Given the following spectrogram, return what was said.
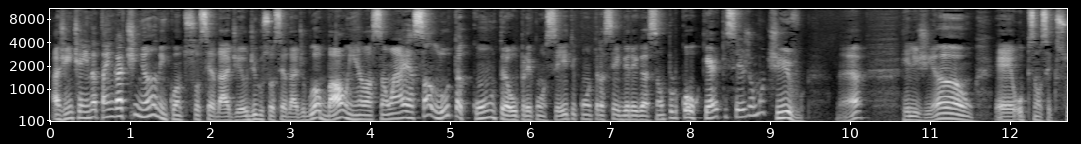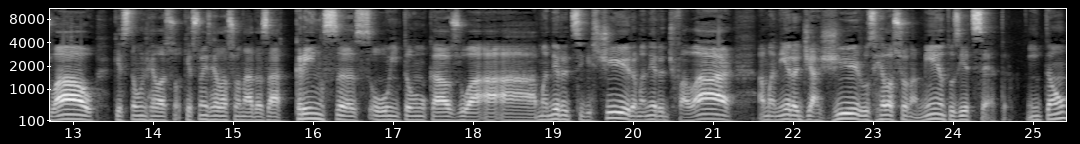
a gente ainda está engatinhando enquanto sociedade, eu digo sociedade global, em relação a essa luta contra o preconceito e contra a segregação por qualquer que seja o motivo, né? religião, é, opção sexual, questão relacion, questões relacionadas a crenças, ou então, no caso, a, a, a maneira de se vestir, a maneira de falar, a maneira de agir, os relacionamentos e etc. Então,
